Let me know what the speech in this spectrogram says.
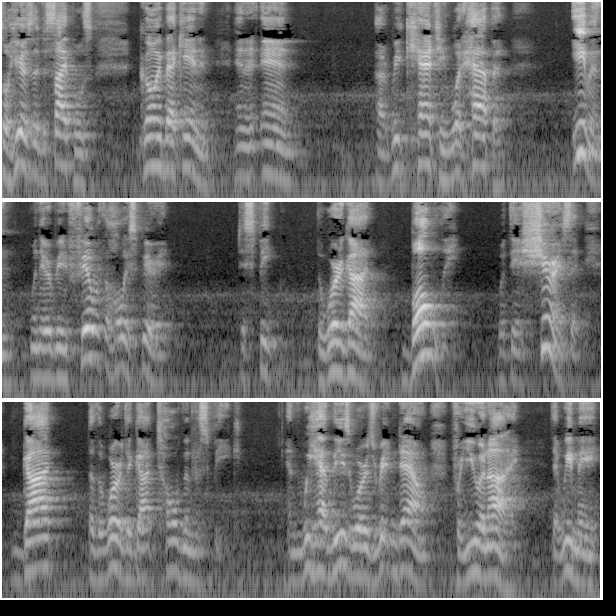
So here's the disciples going back in and, and, and uh, recanting what happened, even when they were being filled with the Holy Spirit to speak the word of God boldly with the assurance that God, of the word that God told them to speak. And we have these words written down for you and I that we may,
